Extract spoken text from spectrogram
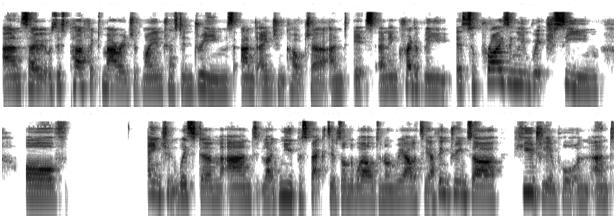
And so it was this perfect marriage of my interest in dreams and ancient culture. And it's an incredibly, a surprisingly rich seam of ancient wisdom and like new perspectives on the world and on reality. I think dreams are hugely important and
